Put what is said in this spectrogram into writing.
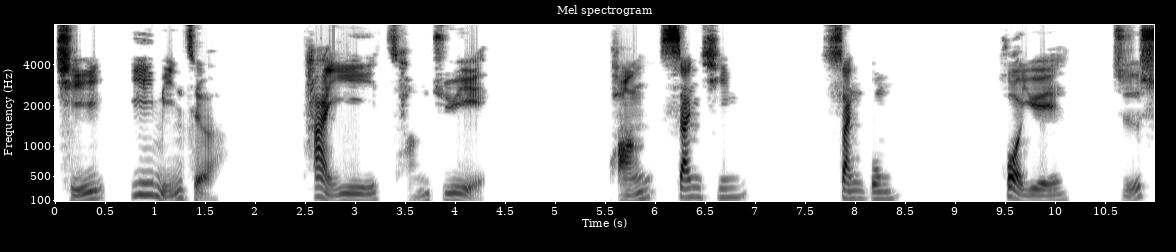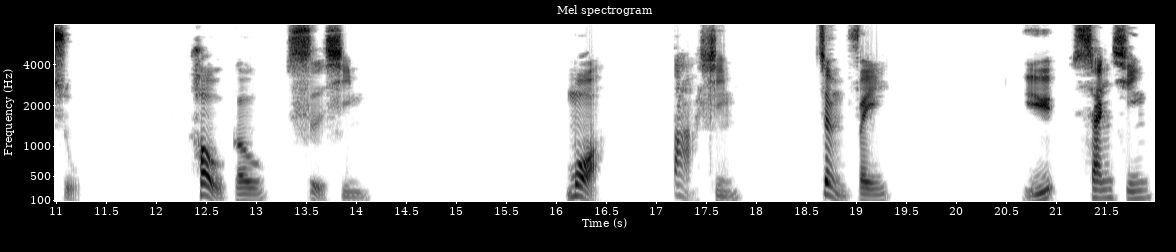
其一名者，太一长居也。旁三星，三宫，或曰子鼠。后勾四星，末大星。正非于三星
